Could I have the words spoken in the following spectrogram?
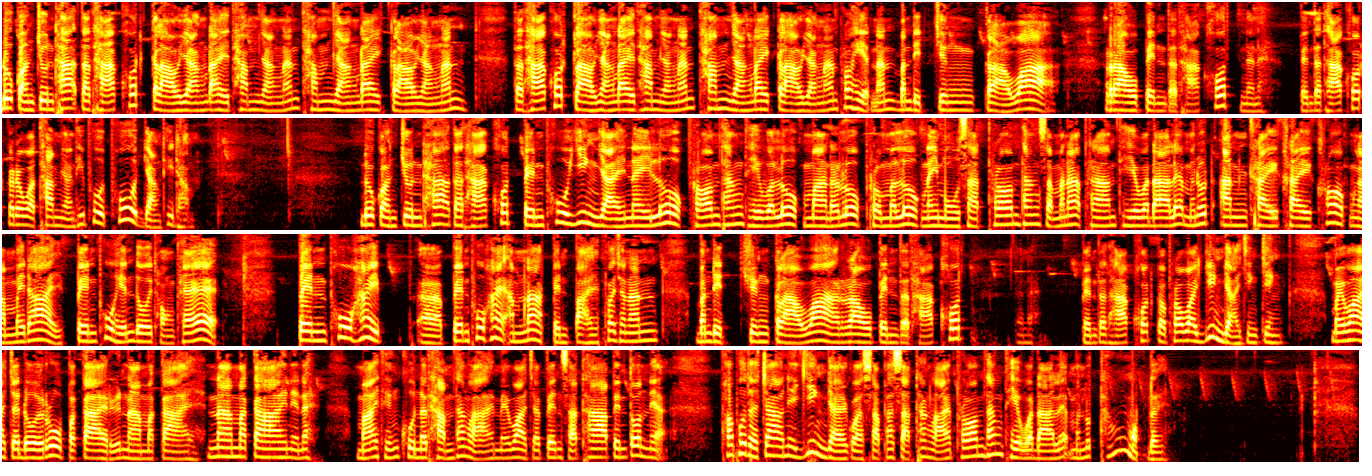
ดูก่อนจุนทะตถาคตกล่าวอย่างใดทำอย่างนั้นทำอย่างใดกล่าวอย่างนั้น ตถาคตกล่าวอย่างใดทำอย่างนั้นทำอย่างใดกล่าวอย่างนั้น เพราะเหตุนั้นบัณฑิตจึงกล่าวว่าเราเป็นตถาคตเนี่ยนะเป็นตถาคตก็เรียกว่าทำอย่างที่พูดพูดอย่างที่ทำดูก่อนจุนท่าตถาคตเป็นผู้ยิ่งใหญ่ในโลกพร้อมทั้งเทวโลกมารโลกพรหมโลกในหมู่สัตว์พร้อมทั้งสมณะพราหมณ์เทวดาและมนุษย์อันใครใครครอบงำไม่ได้ เป็นผู้เห็นโดยถ่องแท้ เป็นผู้ให้เป็นผู้ให้อำนาจเป็นไป เพราะฉะนั้นบัณฑิตจึงกล่าวว่าเราเป็นตถาคตนะเป็นตถาคตก็เพราะว่ายิ่งใหญ่จริง ๆ ไม่ว่าจะโดยรูปกายหรือนามกาย นามกายเนี่ยนะหมายถึงคุณธรรมทั้งหลาย ไม่ว่าจะเป็นศรัทธาเป็นต้นเนี่ยพระพุทธเจ้าเนี่ยยิ่งใหญ่กว่าสรรพสัตว์ทั้งหลายพร้อมทั้งเทวดาและมนุษย์ทั้งหมดเลย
